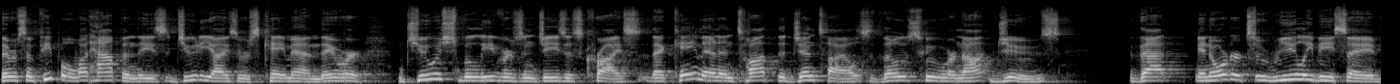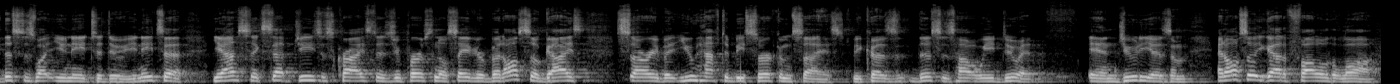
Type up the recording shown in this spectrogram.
There were some people, what happened? These Judaizers came in. They were Jewish believers in Jesus Christ that came in and taught the Gentiles, those who were not Jews, that in order to really be saved, this is what you need to do. You need to, yes, accept Jesus Christ as your personal Savior, but also, guys, sorry, but you have to be circumcised because this is how we do it in Judaism. And also, you got to follow the law.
